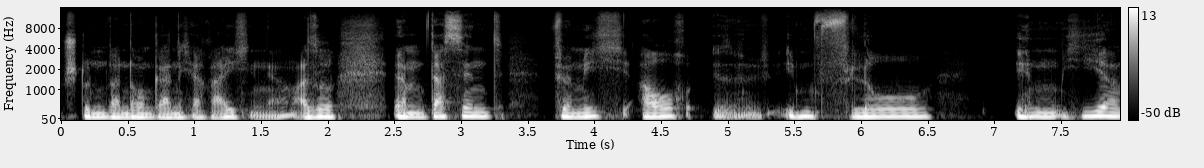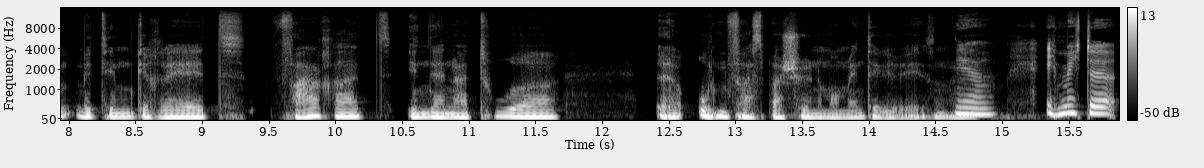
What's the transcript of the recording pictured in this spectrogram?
Stunden Wanderung gar nicht erreichen. Ja? Also ähm, das sind für mich auch äh, im Flow, im hier mit dem Gerät, Fahrrad in der Natur, äh, unfassbar schöne Momente gewesen. Ja, ich möchte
